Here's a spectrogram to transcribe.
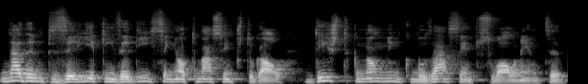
nada me pesaria que invadissem ou tomassem Portugal, desde que não me incomodassem pessoalmente.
